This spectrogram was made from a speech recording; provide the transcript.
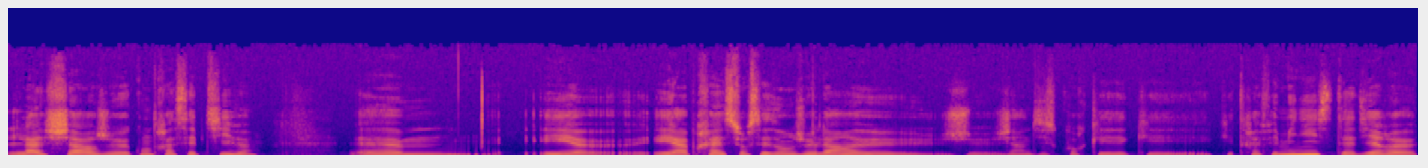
la charge contraceptive. Et, après, sur ces enjeux-là, je- j'ai un discours qui est, qui est- très féministe, c'est-à-dire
